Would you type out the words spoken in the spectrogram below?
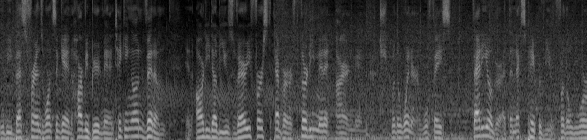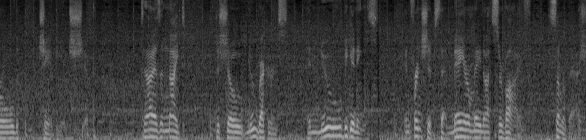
will be best friends once again, Harvey Beardman taking on Venom in RDW's very first ever 30 minute Iron Man match, where the winner will face Phatty Ogre at the next pay per view for the World Championship. Tonight is a night to show new records and new beginnings and friendships that may or may not survive. Summer Bash.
